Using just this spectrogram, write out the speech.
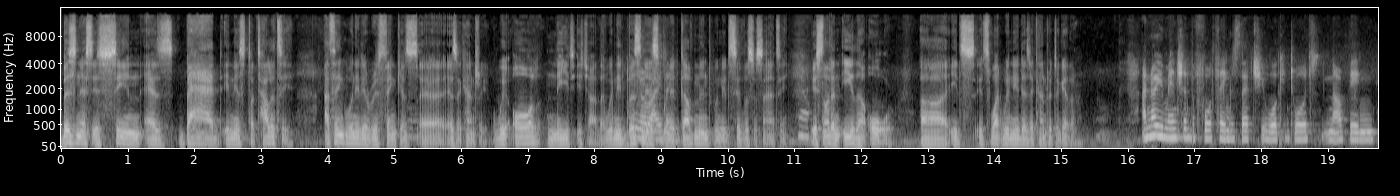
business is seen as bad in its totality. I think we need to rethink as, uh, as a country. We all need each other. We need business, we need government, we need civil society. Yeah. It's not an either or. Uh, it's, it's what we need as a country together. I know you mentioned the four things that you're working towards now being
